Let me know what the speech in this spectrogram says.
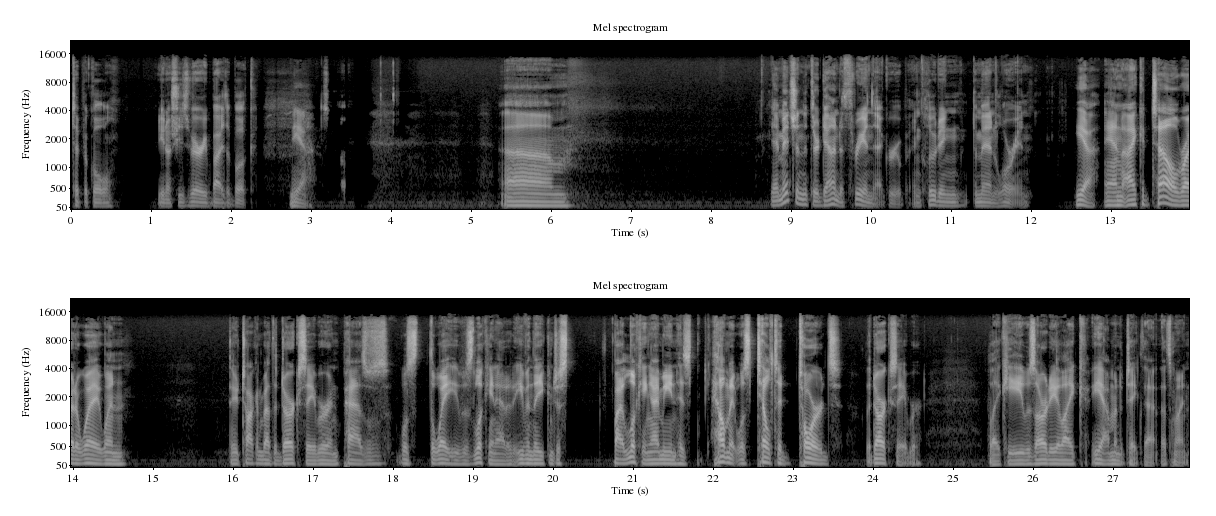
typical, you know, she's very by the book. Yeah. Um They mentioned that they're down to three in that group, including the Mandalorian. yeah, and I could tell right away when they're talking about the dark saber and Paz was, was the way he was looking at it, even though you can just by looking, I mean his helmet was tilted towards the dark saber. Like he was already like, yeah, I'm going to take that. That's mine.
